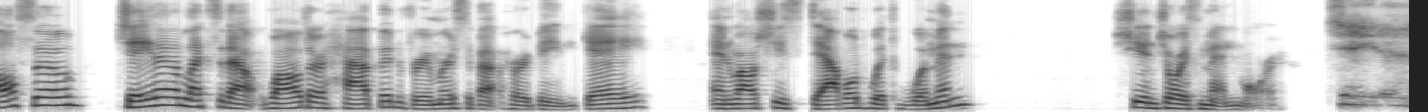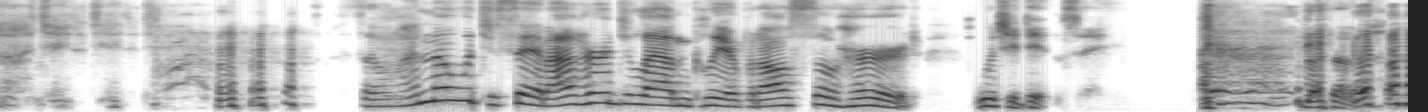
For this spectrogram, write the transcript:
Also, Jada lets it out while there have been rumors about her being gay, and while she's dabbled with women, she enjoys men more. Jada, Jada, Jada, Jada. So I know what you said. I heard you loud and clear, but I also heard what you didn't say.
